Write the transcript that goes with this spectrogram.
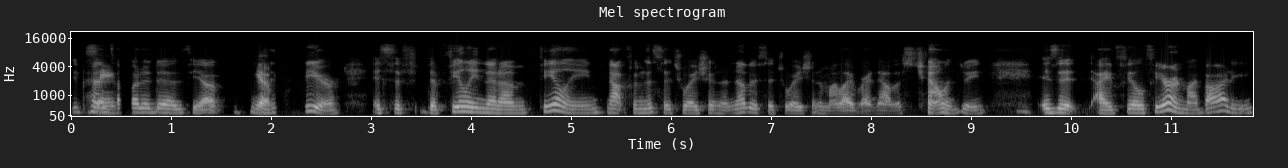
It depends Same. on what it is. Yep. Yep fear. It's the, the feeling that I'm feeling, not from this situation, another situation in my life right now that's challenging, is that I feel fear in my body.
